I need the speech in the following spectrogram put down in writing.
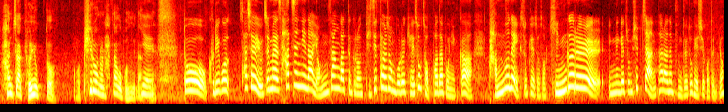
한자 교육도 어, 필요는 하다고 봅니다. 예. 예. 또 그리고 사실 요즘에 사진이나 영상 같은 그런 디지털 정보를 계속 접하다 보니까 단문에 익숙해져서 긴 글을 읽는 게 좀 쉽지 않다라는 분들도 계시거든요.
